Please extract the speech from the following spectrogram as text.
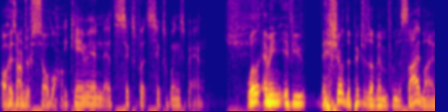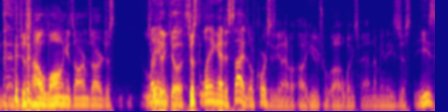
Oh, his arms are so long. He came in at six foot six wingspan. Well, I mean, if you they showed the pictures of him from the sidelines and just how long his arms are, just laying, ridiculous. Just laying at his side. Of course, he's gonna have a, a huge uh, wingspan. I mean, he's just he's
